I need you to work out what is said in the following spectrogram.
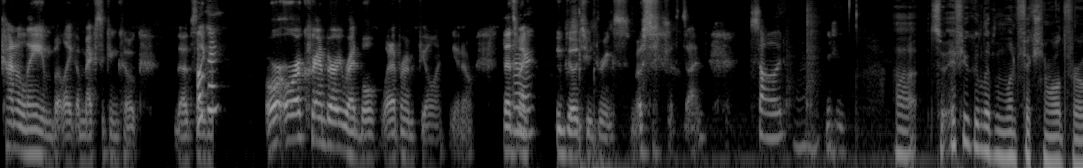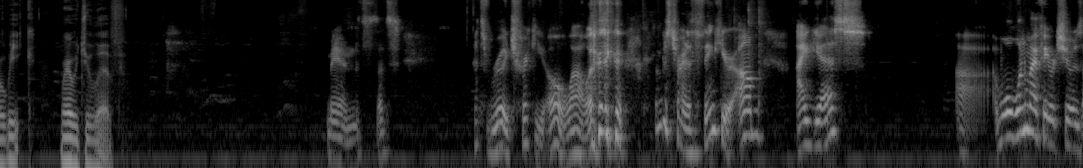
kind of lame, but like a Mexican Coke. That's like, Okay. or or a cranberry Red Bull, whatever I'm feeling. You know, that's my Alright. two go-to drinks most of the time. Solid. Uh, so if you could live in one fiction world for a week, where would you live? Man, that's that's that's really tricky. Oh wow, I'm just trying to think here. Um, I guess. Uh, well, one of my favorite shows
